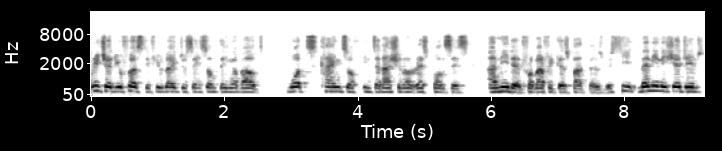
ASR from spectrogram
Richard, you first, if you'd like to say something about what kinds of international responses are needed from Africa's partners. We see many initiatives.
